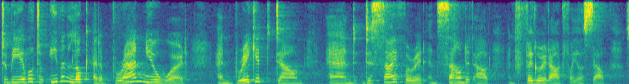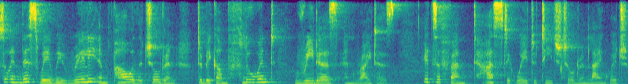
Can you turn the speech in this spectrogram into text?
to be able to even look at a brand new word and break it down and decipher it and sound it out and figure it out for yourself. So, in this way, we really empower the children to become fluent readers and writers. It's a fantastic way to teach children language.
